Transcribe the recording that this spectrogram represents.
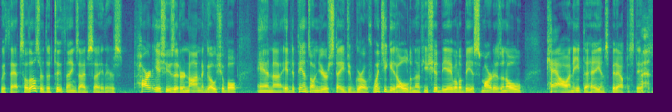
with that. So those are the two things I'd say. There's heart issues that are non-negotiable and uh, it depends on your stage of growth. Once you get old enough, you should be able to be as smart as an old cow and eat the hay and spit out the sticks.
